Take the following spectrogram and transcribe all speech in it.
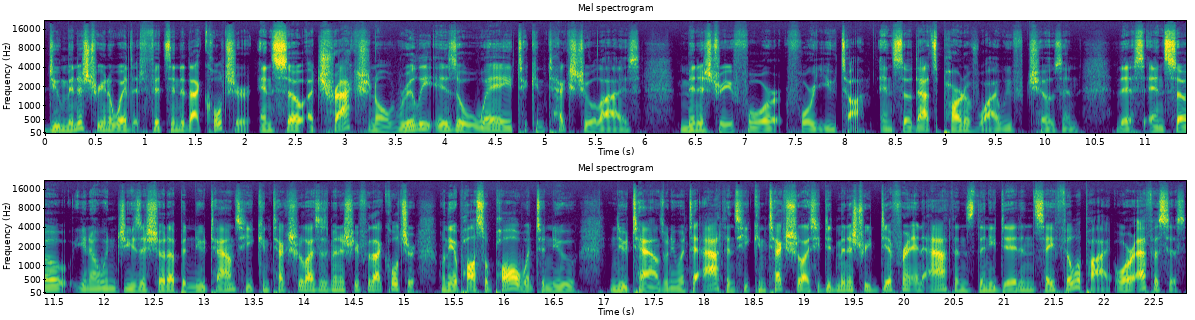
do ministry in a way that fits into that culture. And so attractional really is a way to contextualize ministry for for Utah. And so that's part of why we've chosen this. And so, you know, when Jesus showed up in new towns, he contextualizes ministry for that culture. When the apostle Paul went to new new towns, when he went to Athens, he contextualized. He did ministry different in Athens than he did in say Philippi or Ephesus.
